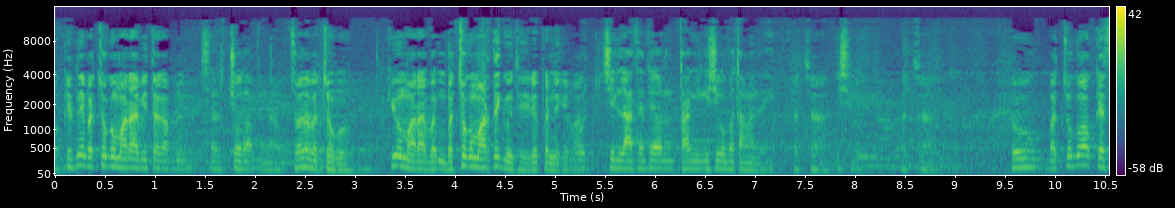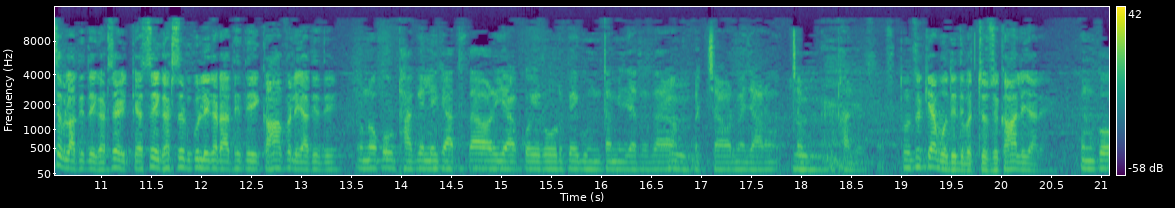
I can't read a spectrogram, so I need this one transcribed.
और कितने बच्चों को मारा अभी तक आपने? सर चौदह पंद्रह चौदह बच्चों को? क्यों मारा? बच्चों को मारते क्यों थे रेप करने के वो बाद? चिल्लाते थे और ताकि किसी को बताना नहीं। अच्छा। इसलिए। अच्छा। तो बच्चों को आप कैसे बुलाते थे घर से? कैसे घर से उनको लेकर आते थे? कहाँ पर ले जाते थे? उन लोगों को उठा के लेके आता था और या कोई रोड पे घूमता मिल जाता था बच्चा और मैं जा रहा हूँ जब उठा लेता था तो उनसे क्या बोलते थे बच्चों से? कहाँ ले जा रहे हैं? उनको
